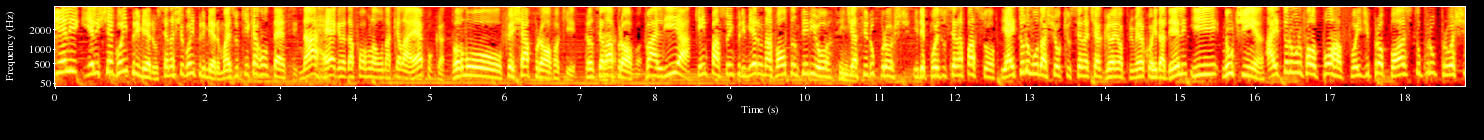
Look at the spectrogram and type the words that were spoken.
E ele, e ele chegou em primeiro, o Senna chegou em primeiro, mas o que que acontece? Na regra da Fórmula 1 naquela época, vamos fechar a prova aqui, cancelar É. a prova. Valia quem passou em primeiro na volta anterior, que tinha sido o Prost, e depois o Senna passou. E aí todo mundo achou que o Senna tinha ganho a primeira corrida dele e não tinha. Aí todo mundo falou, porra, foi de propósito pro Prost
